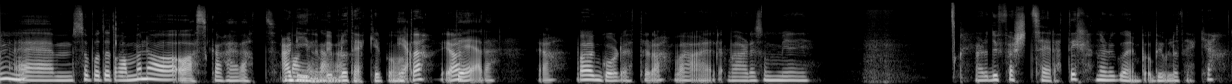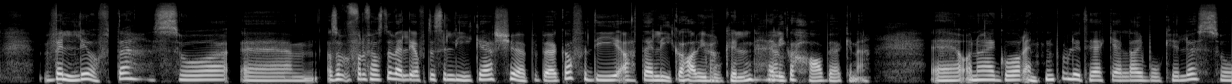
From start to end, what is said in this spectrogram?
Mm. Em, så både Drammen og, og Asker har jeg vært Er mange dine biblioteker, på en Ja, måte? Ja. Det er det. Ja. Hva går du etter da? Hva er, hva er det som Hva er det du først ser etter når du går inn på biblioteket? Veldig ofte så eh, Altså for det første, veldig ofte så liker jeg å kjøpe bøker fordi at jeg liker å ha det i bokhyllen. Jeg liker å ha bøkene. Eh, og når jeg går enten på biblioteket eller i bokhylle, så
